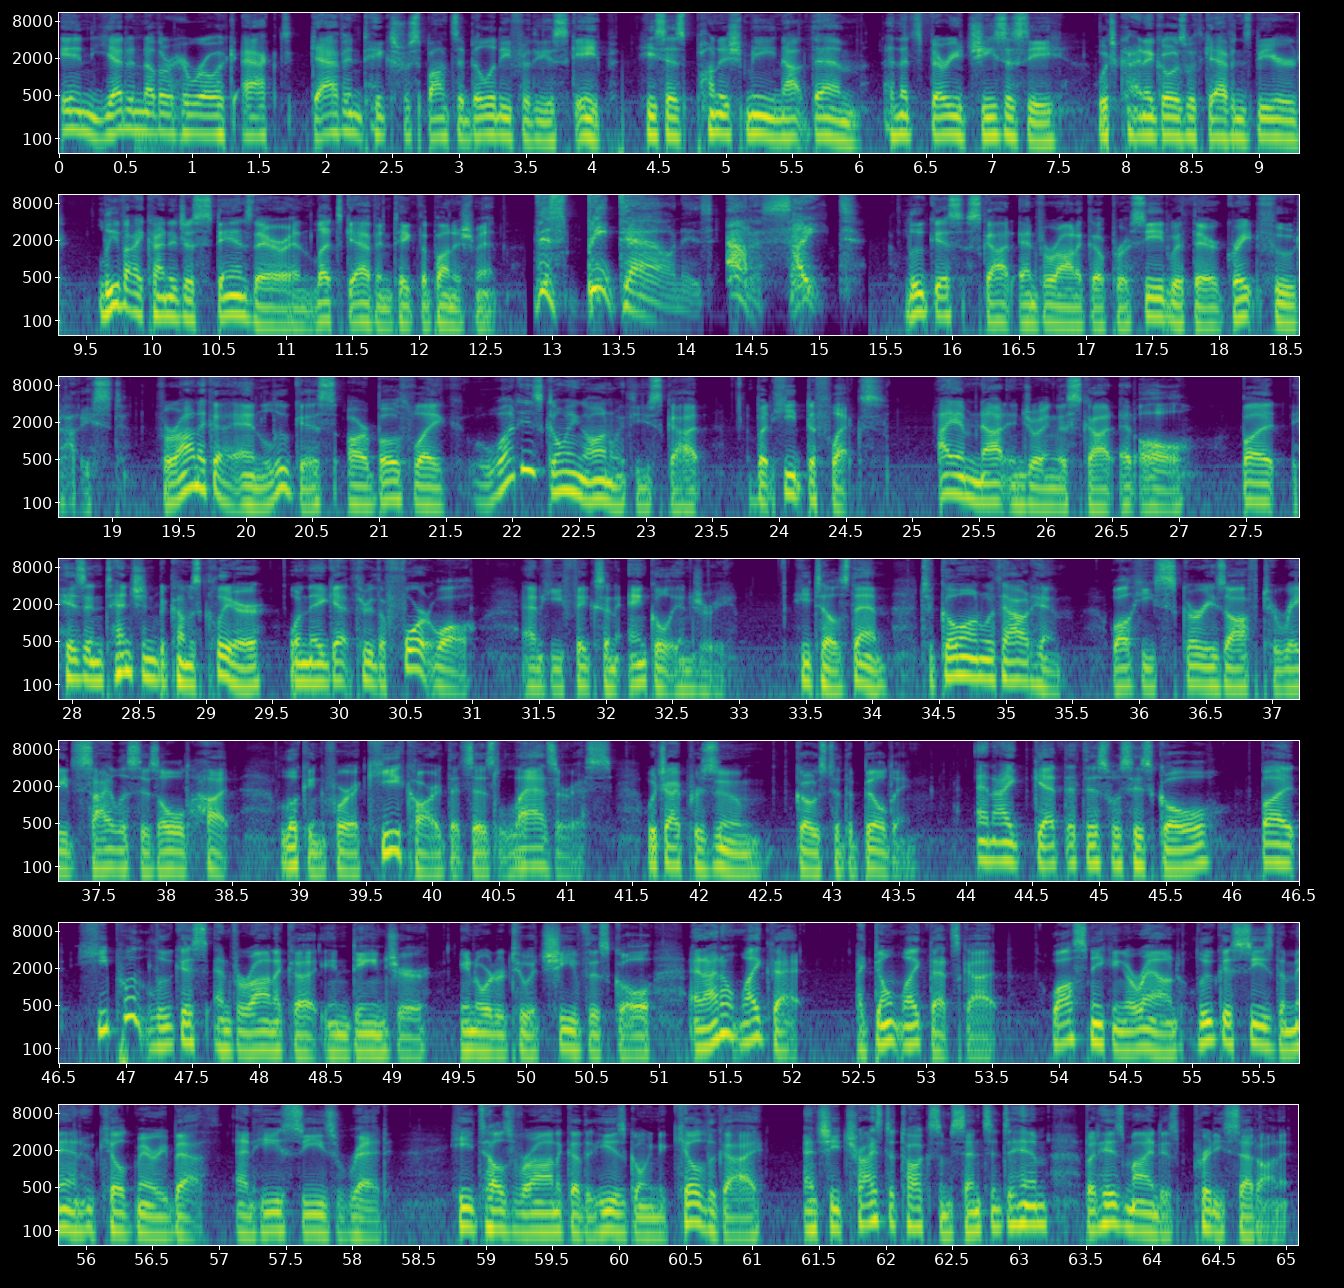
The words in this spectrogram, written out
In yet another heroic act, Gavin takes responsibility for the escape. He says, Punish me, not them. And that's very Jesus y, which kind of goes with Gavin's beard. Levi kind of just stands there and lets Gavin take the punishment. This beatdown is out of sight. Lucas, Scott, and Veronica proceed with their great food heist. Veronica and Lucas are both like, What is going on with you, Scott? But he deflects. I am not enjoying this, Scott, at all. But his intention becomes clear when they get through the fort wall and he fakes an ankle injury. He tells them to go on without him while he scurries off to raid Silas's old hut looking for a key card that says Lazarus, which I presume goes to the building. And I get that this was his goal, but he put Lucas and Veronica in danger in order to achieve this goal, and I don't like that. I don't like that, Scott. While sneaking around, Lucas sees the man who killed Mary Beth, and he sees red. He tells Veronica that he is going to kill the guy, and she tries to talk some sense into him, but his mind is pretty set on it.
